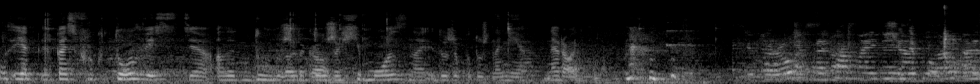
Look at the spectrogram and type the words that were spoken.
Як якась фруктовість, але дуже дуже хімозна і дуже потужна. Ні, не радимо. Ще не пробувала.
